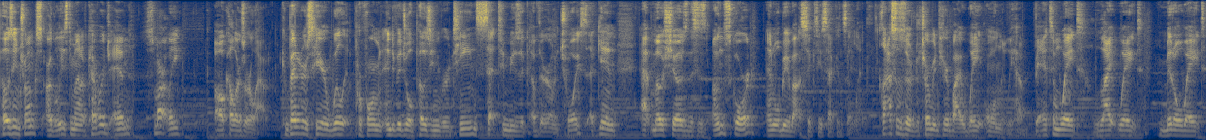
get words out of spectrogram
Posing trunks are the least amount of coverage and, smartly, all colors are allowed. Competitors here will perform an individual posing routine set to music of their own choice. Again, at most shows, this is unscored and will be about 60 seconds in length. Classes are determined here by weight only. We have bantamweight, lightweight, middleweight,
